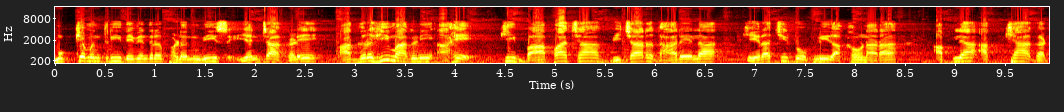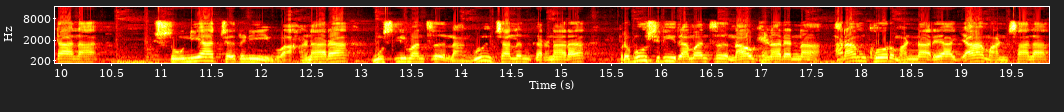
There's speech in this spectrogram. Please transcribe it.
मुख्यमंत्री देवेंद्र फडणवीस यांच्याकडे आग्रही मागणी आहे की बापाच्या विचारधारेला केराची टोपली दाखवणारा आपल्या अख्ख्या गटाला सोनिया चरणी वाहणारा मुस्लिमांचं लांगून चालन करणारा प्रभू श्रीरामांचं नाव घेणाऱ्यांना हरामखोर म्हणणाऱ्या या माणसाला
